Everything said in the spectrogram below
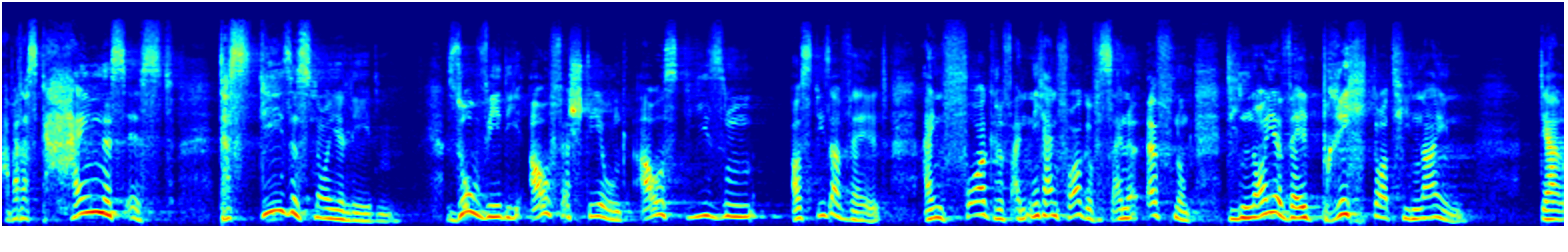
Aber das Geheimnis ist, dass dieses neue Leben, so wie die Auferstehung aus diesem aus dieser Welt ein Vorgriff, ein, nicht ein Vorgriff, es ist eine Öffnung. Die neue Welt bricht dort hinein. Der,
